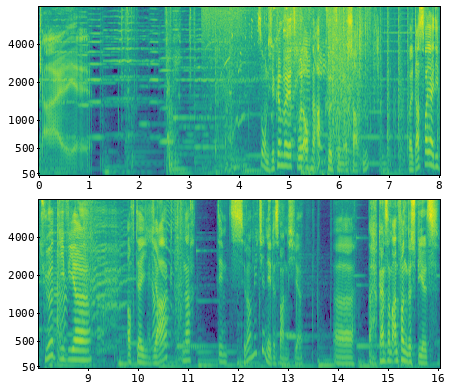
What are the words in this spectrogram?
geil. So, und hier können wir jetzt wohl auch eine Abkürzung erschaffen. Weil das war ja die Tür, die wir auf der Jagd nach dem Zimmermädchen? Nee, das war nicht hier. Äh, ganz am Anfang des Spiels.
